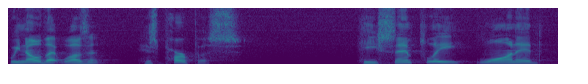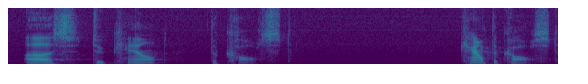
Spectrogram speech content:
We know that wasn't his purpose. He simply wanted us to count the cost. Count the cost.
